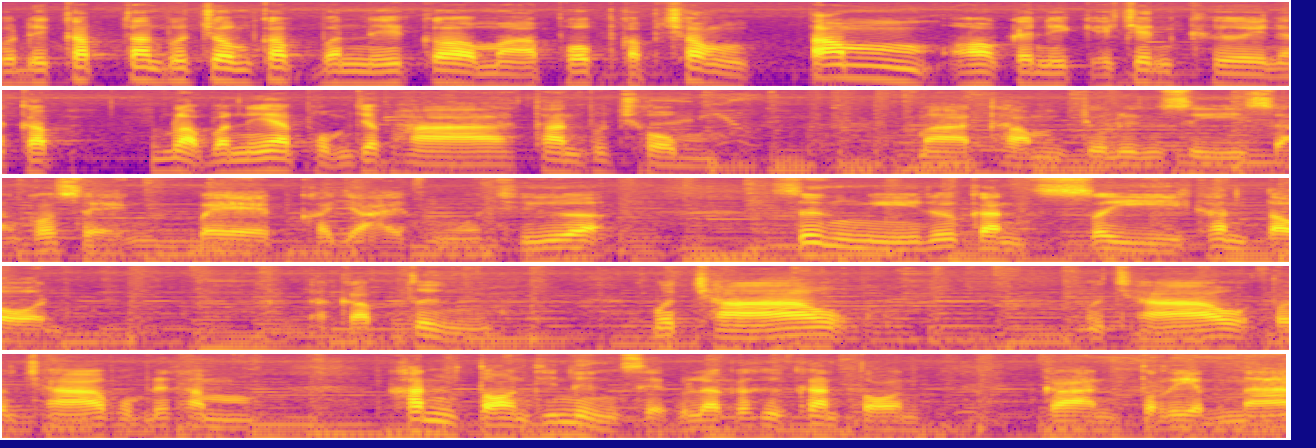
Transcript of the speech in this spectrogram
วัสดีครับท่านผู้ชมครับวันนี้ก็มาพบกับช่องตั้มออร์แกนิกเช่นเคยนะครับสำหรับวันนี้ผมจะพาท่านผู้ชม มาทำจุลินทรีย์สังเคราะห์แสงแบบขยายหัวเชื้อ ซึ่งมีด้วยกัน 4 ขั้นตอนนะครับ ซึ่งเมื่อเช้าเมื่อเช้าตอนเช้าผมได้ทำขั้นตอนที่ 1 เสร็จไปแล้วก็คือขั้นตอนการเตรียมน้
